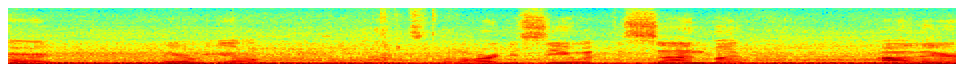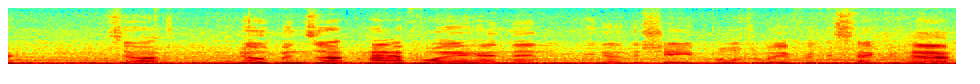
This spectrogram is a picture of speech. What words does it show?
Alright, there we go. It's a little to see with the sun, but uh, there. So it opens up halfway and then, you know, the shade pulls away for the second half.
